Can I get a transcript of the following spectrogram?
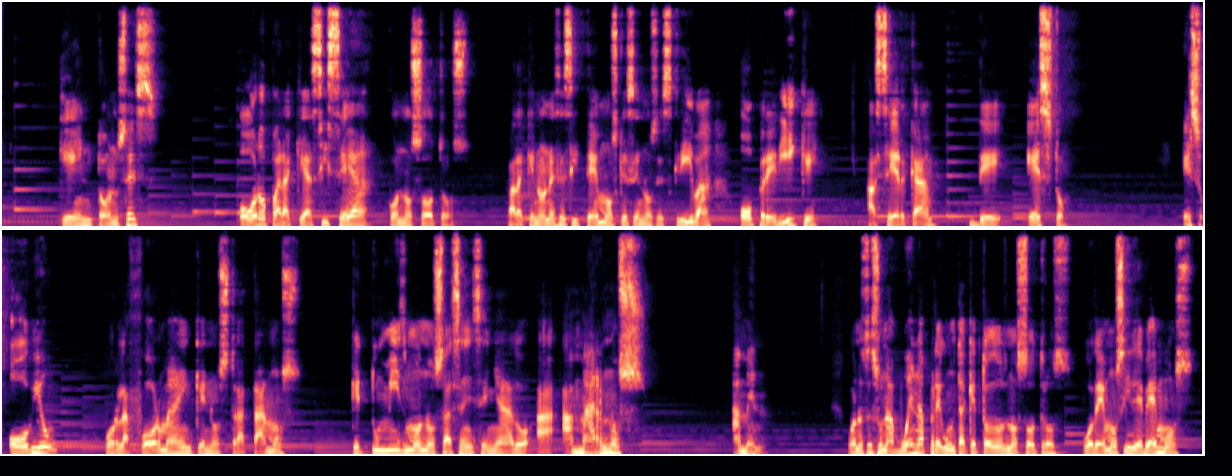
que entonces? Oro para que así sea con nosotros, para que no necesitemos que se nos escriba o predique acerca de esto. Es obvio por la forma en que nos tratamos que tú mismo nos has enseñado a amarnos. Amén. Bueno, esa es una buena pregunta que todos nosotros podemos y debemos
